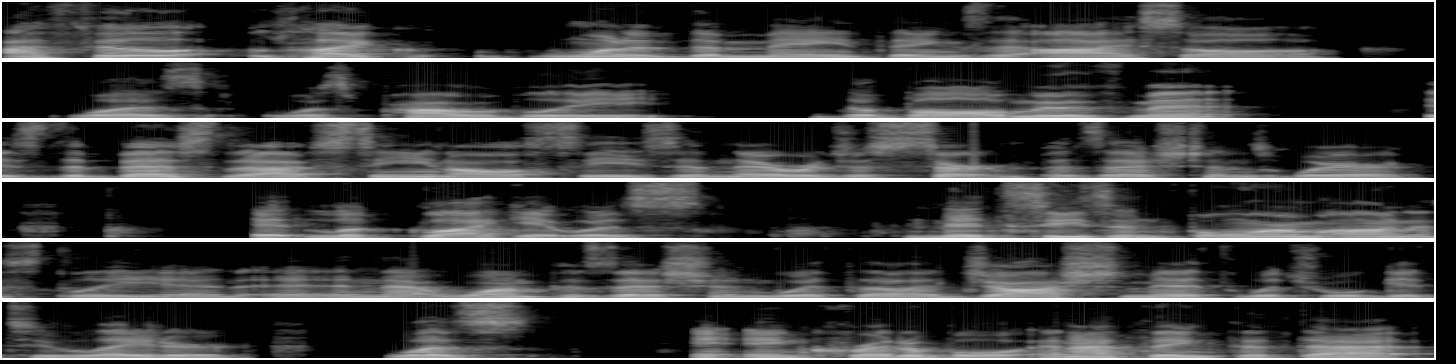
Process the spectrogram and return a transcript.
I feel like one of the main things that I saw was was probably the ball movement is the best that I've seen all season. There were just certain possessions where it looked like it was mid-season form, honestly, and and that one possession with uh, Josh Smith, which we'll get to later, was incredible. And I think that that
